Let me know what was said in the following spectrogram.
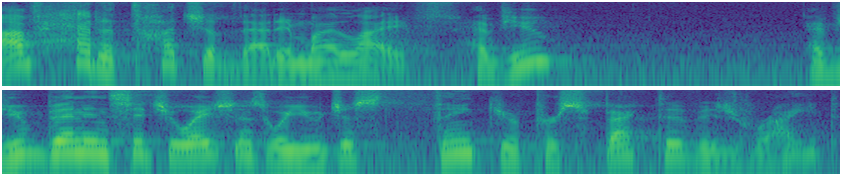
I've had a touch of that in my life. Have you? Have you been in situations where you just think your perspective is right?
